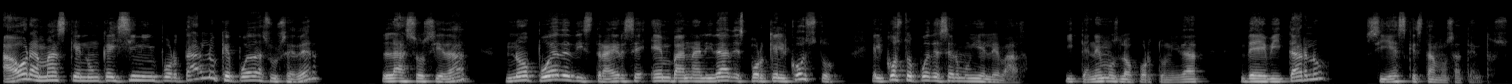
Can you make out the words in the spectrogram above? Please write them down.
ahora más que nunca y sin importar lo que pueda suceder, la sociedad no puede distraerse en banalidades porque el costo, el costo puede ser muy elevado y tenemos la oportunidad de evitarlo si es que estamos atentos.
